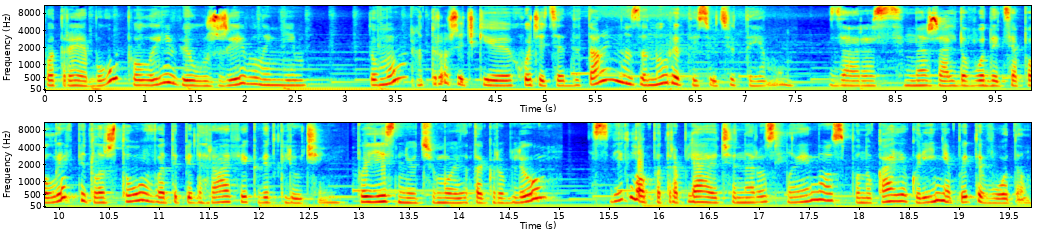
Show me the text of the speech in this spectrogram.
потреби у поливі, у. Тому трошечки хочеться детально зануритись у цю тему. Зараз, на жаль, доводиться полив підлаштовувати під графік відключень. Поясню, чому я так роблю. Світло, потрапляючи на рослину, спонукає коріння пити воду.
